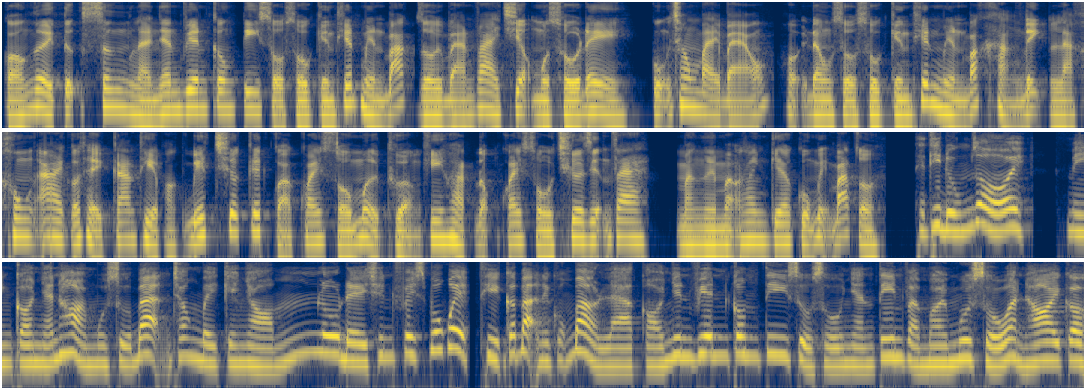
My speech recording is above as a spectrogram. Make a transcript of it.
Có người tự xưng là nhân viên công ty sổ số kiến thiết miền Bắc rồi bán vài triệu một số đề. Cũng trong bài báo, Hội đồng sổ số kiến thiết miền Bắc khẳng định là không ai có thể can thiệp hoặc biết trước kết quả quay số mở thưởng khi hoạt động quay số chưa diễn ra, mà người mạo danh kia cũng bị bắt rồi. Thế thì đúng rồi, mình có nhắn hỏi một số bạn trong mấy cái nhóm lô đề trên Facebook ấy thì các bạn ấy cũng bảo là có nhân viên công ty sổ số nhắn tin và mời mua số hẳn hoi cơ.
